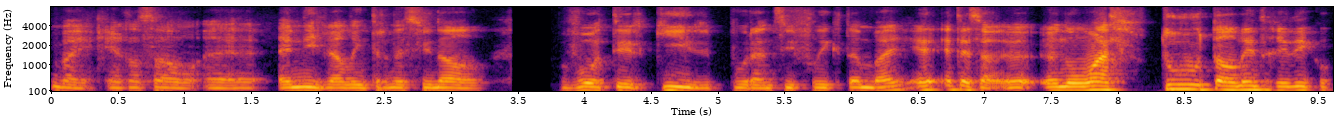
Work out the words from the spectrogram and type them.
Bem, em relação a, a nível internacional, vou ter que ir por Ansi Flick também. Atenção, eu, eu, não acho totalmente ridículo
